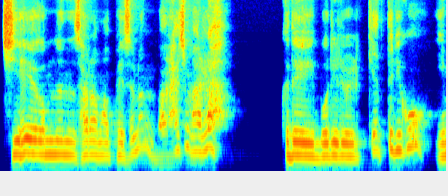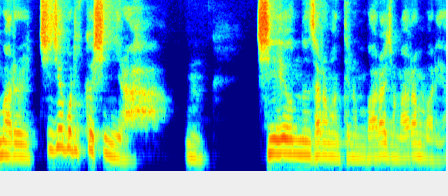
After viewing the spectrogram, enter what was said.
지혜 없는 사람 앞에서는 말하지 말라. 그대의 머리를 깨뜨리고 이 말을 찢어버릴 것이니라. 음, 지혜 없는 사람한테는 말하지 말란 말이야.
